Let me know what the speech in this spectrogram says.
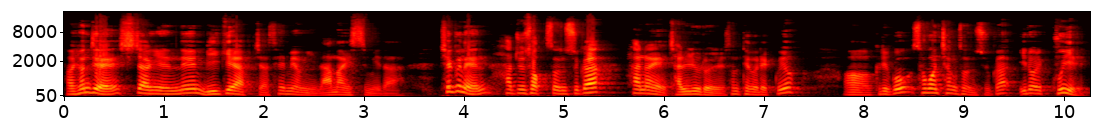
아, 현재 시장에는 미계약자 3명이 남아 있습니다. 최근엔 하주석 선수가 하나의 잔류를 선택을 했고요. 어, 그리고 서건창 선수가 1월 9일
